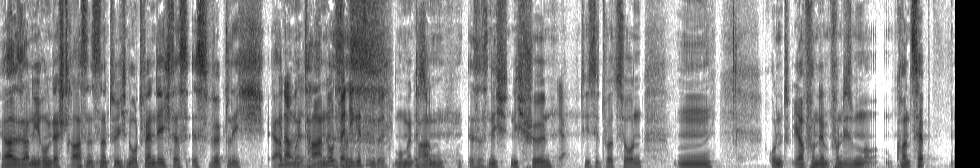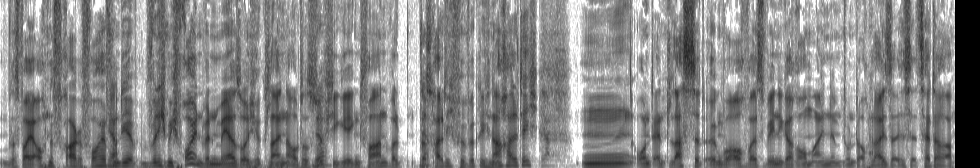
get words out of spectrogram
Ja, Sanierung der Straßen ist natürlich notwendig. Das ist wirklich, ja, Genau, momentan ist ein notwendiges ist es, Übel. Momentan ist, es nicht, nicht schön, Ja. die Situation. Mm, Und ja, von dem, von diesem Konzept, das war ja auch eine Frage vorher von Ja. dir, würde ich mich freuen, wenn mehr solche kleinen Autos Ja. durch die Gegend fahren, weil das Ja. halte ich für wirklich nachhaltig Mm, und entlastet irgendwo auch, weil es weniger Raum einnimmt und auch leiser ist etc.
